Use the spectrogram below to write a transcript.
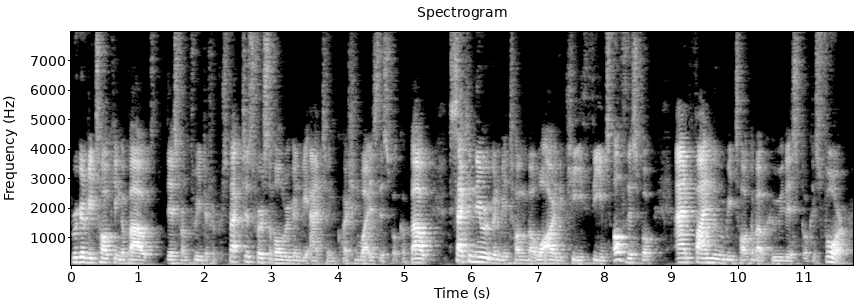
We're going to be talking about this from three different perspectives. First of all, we're going to be answering the question, what is this book about? Secondly, we're going to be talking about what are the key themes of this book. And finally, we'll be talking about who this book is for.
